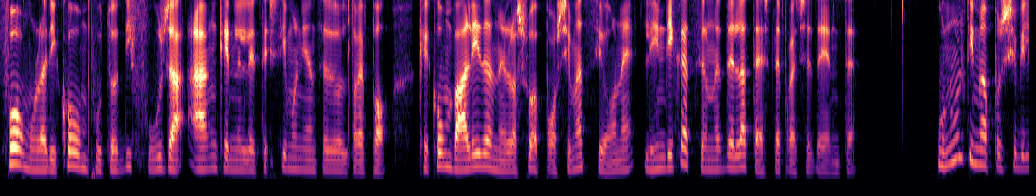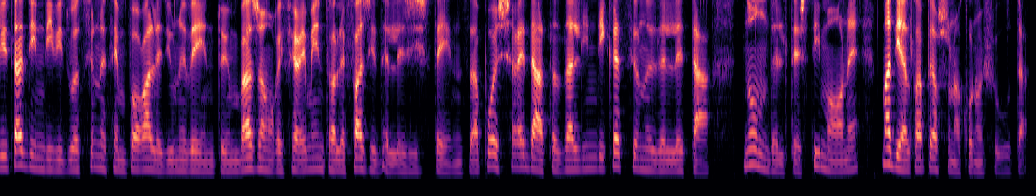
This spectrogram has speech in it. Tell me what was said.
formula di computo diffusa anche nelle testimonianze d'Oltrepo, che convalida nella sua approssimazione l'indicazione della teste precedente. Un'ultima possibilità di individuazione temporale di un evento in base a un riferimento alle fasi dell'esistenza può essere data dall'indicazione dell'età, non del testimone, ma di altra persona conosciuta.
